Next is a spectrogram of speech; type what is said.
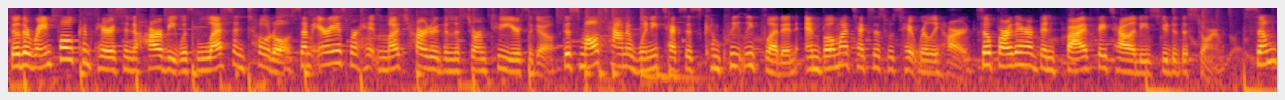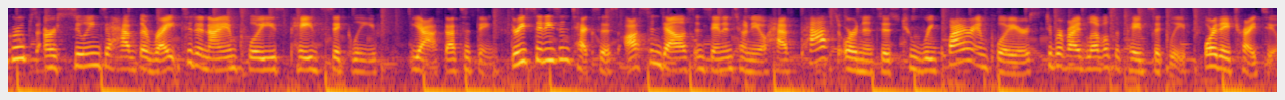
Though the rainfall comparison to Harvey was less in total, some areas were hit much harder than the storm two years ago. The small town of Winnie, Texas completely flooded, and Beaumont, Texas was hit really hard. So far, there have been five fatalities due to the storm. Some groups are suing to have the right to deny employees paid sick leave. Yeah, that's a thing. Three cities in Texas, Austin, Dallas, and San Antonio have passed ordinances to require employers to provide levels of paid sick leave, or they tried to.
